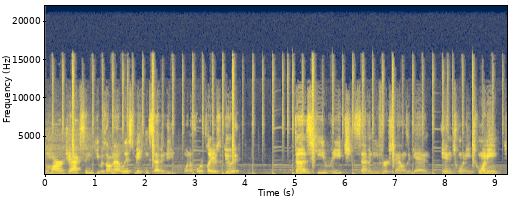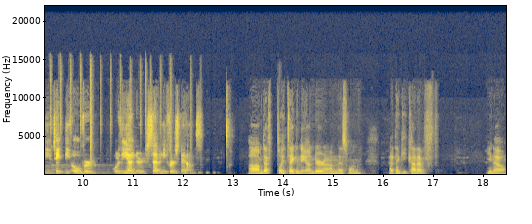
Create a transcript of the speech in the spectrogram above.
Lamar Jackson, he was on that list making 70, one of four players to do it. Does he reach 70 first downs again in 2020? Do you take the over or the under 70 first downs? I'm definitely taking the under on this one. I think he kind of, you know,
